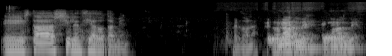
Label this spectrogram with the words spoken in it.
Eh, estás silenciado también. Perdona. Perdonadme, perdonadme.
